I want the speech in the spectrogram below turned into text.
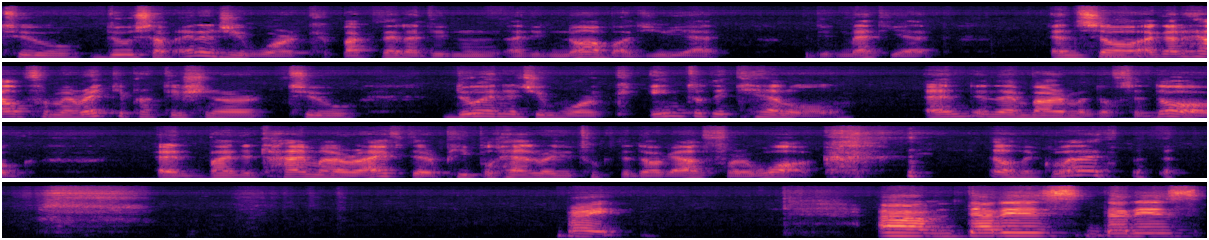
to do some energy work. Back then, I didn't I didn't know about you yet. We didn't met yet, and so mm-hmm. I got help from a Reiki practitioner to do energy work into the kennel and in the environment of the dog. And by the time I arrived there, people had already took the dog out for a walk. I was like, what? right. Um, that is that is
